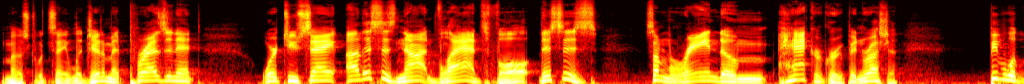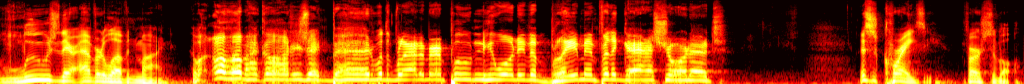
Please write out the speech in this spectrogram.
most would say legitimate president were to say, oh, this is not Vlad's fault. This is some random hacker group in Russia. People would lose their ever loving mind. Oh my God, he's in bed with Vladimir Putin. He won't even blame him for the gas shortage. This is crazy, first of all.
